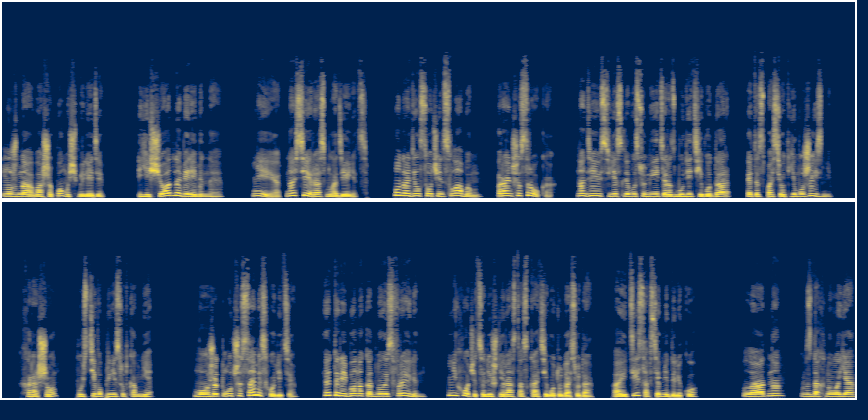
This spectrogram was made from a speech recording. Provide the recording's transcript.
Нужна ваша помощь, миледи. Еще одна беременная? Нет, на сей раз младенец. Он родился очень слабым, раньше срока. Надеюсь, если вы сумеете разбудить его дар, это спасет ему жизнь. Хорошо, пусть его принесут ко мне. Может, лучше сами сходите? Это ребенок одной из фрейлин. Не хочется лишний раз таскать его туда-сюда, а идти совсем недалеко. Ладно, вздохнула я.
